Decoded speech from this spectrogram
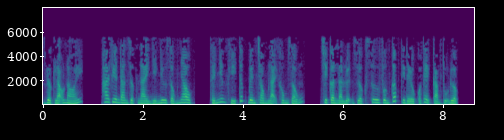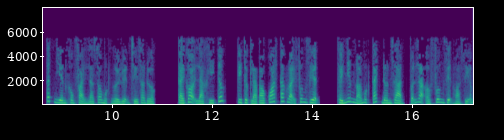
Dược lão nói, hai viên đan dược này nhìn như giống nhau, thế nhưng khí tức bên trong lại không giống, chỉ cần là luyện dược sư vương cấp thì đều có thể cảm thụ được, tất nhiên không phải là do một người luyện chế ra được. Cái gọi là khí tức, kỳ thực là bao quát các loại phương diện, thế nhưng nói một cách đơn giản vẫn là ở phương diện hỏa diễm.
